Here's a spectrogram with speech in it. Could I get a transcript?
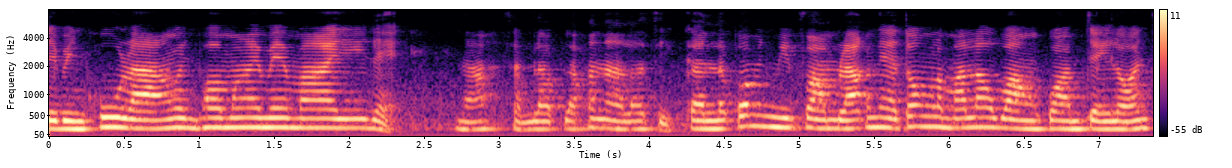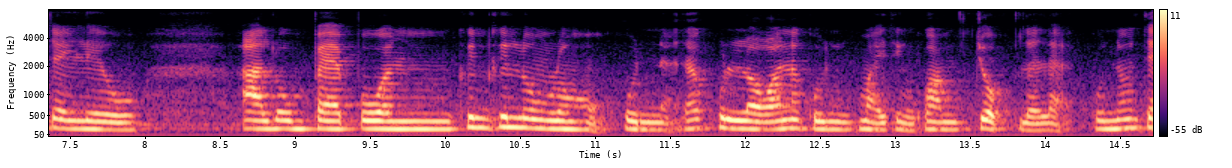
จะเป็นคู่ร้างเป็นพ่อไม้แม่ไม้นี่แหละนะสำหรับลัคนาราศีกัน แล้วก็มันมีความรักเนี่ยต้องระมัดระวังความใจร้อนใจเร็ว อารมณ์แปรปรวนขึ้นขึ้นลงลงของคุณเนี่ยถ้าคุณร้อนนะคุณหมายถึงความจบเลยแหละ คุณต้องใจ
